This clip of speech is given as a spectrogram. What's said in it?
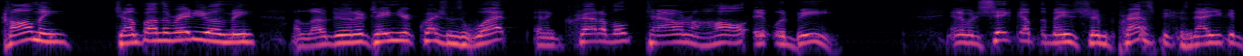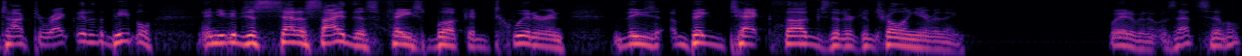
Call me. Jump on the radio with me. I'd love to entertain your questions. What an incredible town hall it would be. And it would shake up the mainstream press because now you can talk directly to the people and you could just set aside this Facebook and Twitter and these big tech thugs that are controlling everything. Wait a minute, was that civil?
